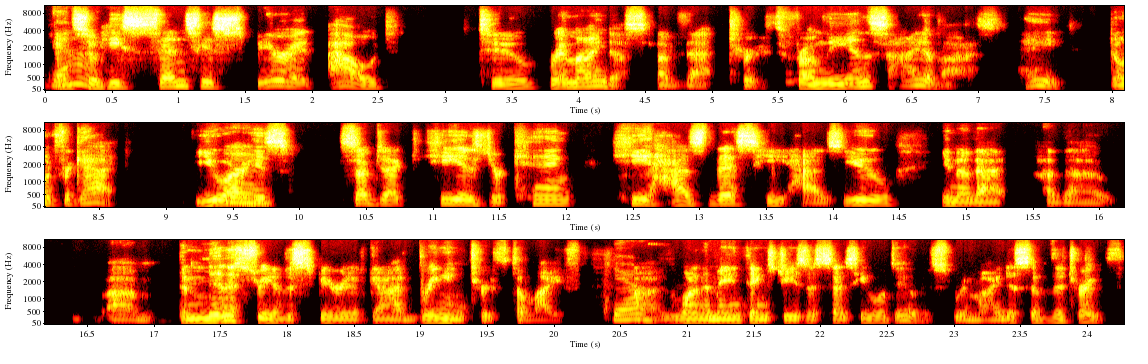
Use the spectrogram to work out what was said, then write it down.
Yeah And so he sends his spirit out to remind us of that truth from the inside of us. Hey, don't forget, you are Hmm. his subject. He is your king. He has this. He has you. You know that uh, the um, the ministry of the Spirit of God bringing truth to life yeah uh, one of the main things Jesus says he will do is remind us of the truth.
